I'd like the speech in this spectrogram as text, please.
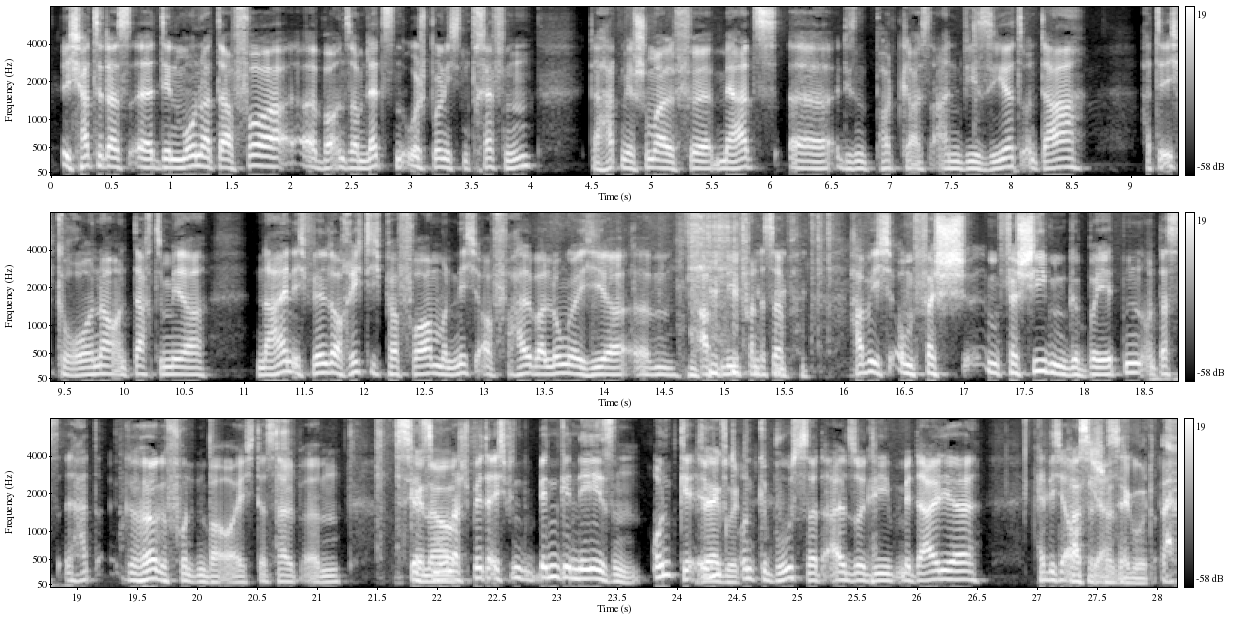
Ich hatte das äh, den Monat davor äh, bei unserem letzten ursprünglichen Treffen. Da hatten wir schon mal für März äh, diesen Podcast anvisiert und da hatte ich Corona und dachte mir, nein, ich will doch richtig performen und nicht auf halber Lunge hier ähm, abliefern. Deshalb habe ich um, Versch um Verschieben gebeten und das hat Gehör gefunden bei euch. Deshalb ähm, ist jetzt Genau. ein Monat später. Ich bin, bin genesen und geimpft und geboostert. Also die Medaille hätte ich auch du gerne. schon, Sehr gut.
